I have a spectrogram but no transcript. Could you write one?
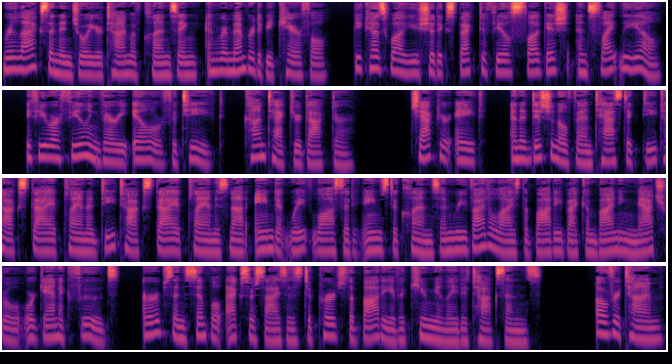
Relax and enjoy your time of cleansing, and remember to be careful, because while you should expect to feel sluggish and slightly ill, if you are feeling very ill or fatigued, contact your doctor. Chapter 8 an additional fantastic detox diet plan. A detox diet plan is not aimed at weight loss, it aims to cleanse and revitalize the body by combining natural organic foods, herbs, and simple exercises to purge the body of accumulated toxins. Over time,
